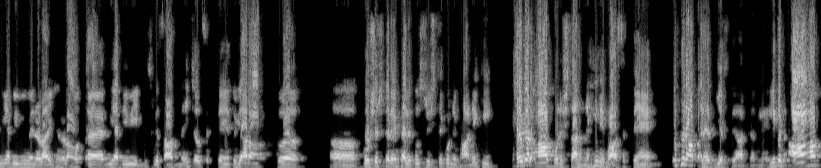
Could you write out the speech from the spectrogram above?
मियाँ बीवी में लड़ाई झगड़ा होता है, मियाँ बीवी एक दूसरे के साथ नहीं चल सकते हैं तो यार आप कोशिश करें पहले तो उस रिश्ते को निभाने की, और अगर आप वो रिश्ता नहीं निभा सकते हैं तो फिर आप अलहदगी अख्तियार कर लें। लेकिन आप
